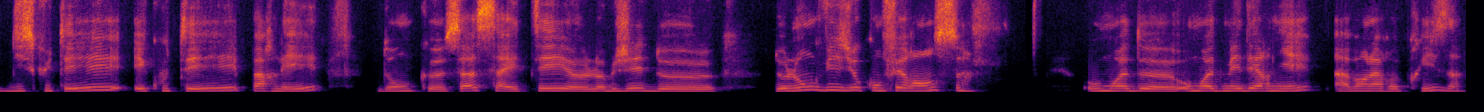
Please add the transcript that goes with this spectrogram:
discuter, écouter, parler. Donc ça, ça a été l'objet de, de longues visioconférences au mois de, au mois de mai dernier, avant la reprise,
